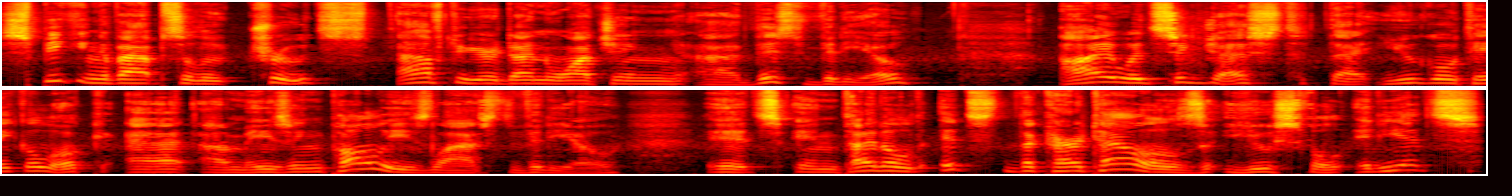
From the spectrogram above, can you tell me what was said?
Speaking of absolute truths, after you're done watching uh, this video, I would suggest that you go take a look at Amazing Polly's last video. It's entitled It's the Cartels, Useful Idiots.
